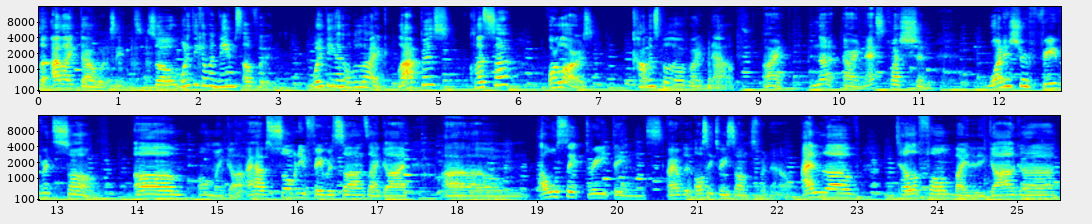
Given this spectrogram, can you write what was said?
I like that one scenes. So, what do you think of the names of it? What do you think I would like? Lapis, Eclipsa, or Lars? Comments below right now. Alright, not alright, next question. What is your favorite song? Um, oh my god, I have so many favorite songs I got. Um, I will say three things. I will, I'll say three songs for now. I love Telephone by Lady Gaga,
